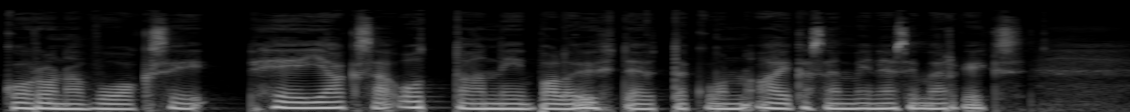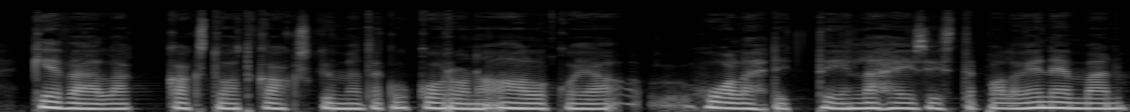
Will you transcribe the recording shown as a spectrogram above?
koronan vuoksi. He ei jaksa ottaa niin paljon yhteyttä kuin aikaisemmin esimerkiksi keväällä 2020, kun korona alkoi ja huolehdittiin läheisistä paljon enemmän.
